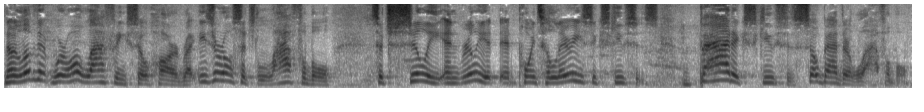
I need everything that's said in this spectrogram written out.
Now, I love that we're all laughing so hard, right? These are all such laughable, such silly, and really at, at points hilarious excuses. Bad excuses, so bad they're laughable.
